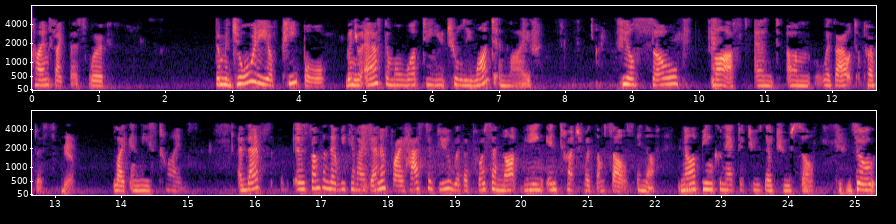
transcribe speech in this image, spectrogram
times like this where the majority of people, when you ask them, well, what do you truly want in life, feel so lost and um, without a purpose. Yeah. Like in these times. And that's is something that we can identify has to do with a person not being in touch with themselves enough, not being connected to their true self. Mhm. So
